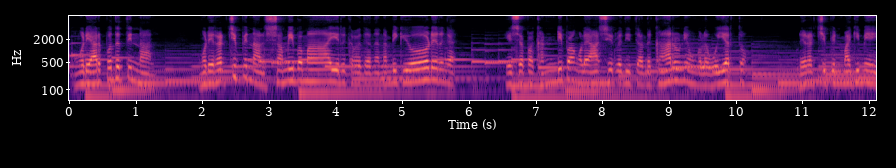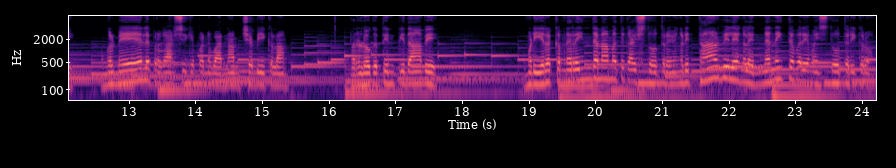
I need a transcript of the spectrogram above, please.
உங்களுடைய அற்புதத்தின் நாள் உங்களுடைய ரட்சிப்பின் நாள் சமீபமாக இருக்கிறது அந்த நம்பிக்கையோடு இருங்க. ஏசப்பா கண்டிப்பாக உங்களை ஆசீர்வதித்து அந்த காரூணியம் உங்களை உயர்த்தும். உங்களுடைய ரட்சிப்பின் மகிமையை உங்கள் மேலே பிரகாசிக்க பண்ணுவார். நாம் செபிக்கலாம். பரலோகத்தின் பிதாவே உம்முடைய இரக்கம் நிறைந்த நாமத்துக்காய் ஸ்தோத்திரம். எங்களுடைய தாழ்வில் எங்களை நினைத்தவரை மை ஸ்தோத்தரிக்கிறோம்.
